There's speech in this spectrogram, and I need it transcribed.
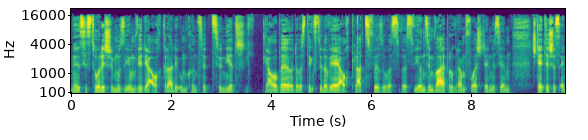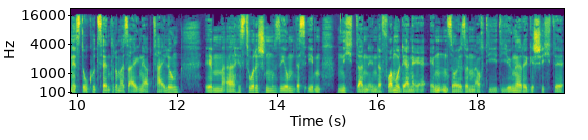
Das historische Museum wird ja auch gerade umkonzeptioniert. Ich glaube, oder was denkst du, da wäre ja auch Platz für sowas, was wir uns im Wahlprogramm vorstellen, ist ja ein städtisches NS-Doku-Zentrum als eigene Abteilung im äh, historischen Museum, das eben nicht dann in der Vormoderne enden soll, sondern auch die, die jüngere Geschichte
